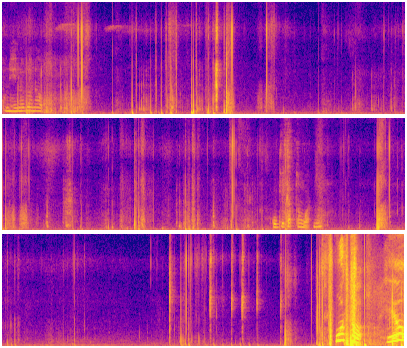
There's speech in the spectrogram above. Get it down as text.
คนเห็นแล้วด้วยนะครับ โอเคครับจังหวะนี้ What the hell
